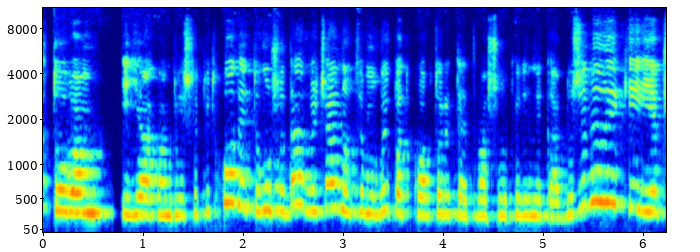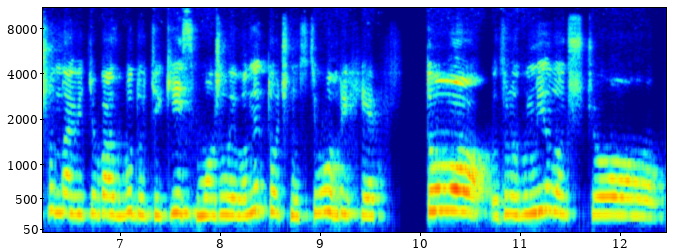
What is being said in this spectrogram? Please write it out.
хто вам і як вам більше підходить, тому що, да, звичайно, в цьому випадку авторитет вашого керівника дуже великий, і якщо навіть у вас будуть якісь, можливо, неточності, огріхи, то зрозуміло, що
